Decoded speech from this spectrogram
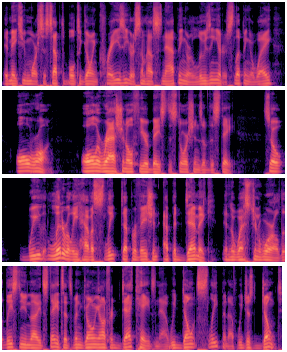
It makes you more susceptible to going crazy or somehow snapping or losing it or slipping away. All wrong. All irrational, fear based distortions of the state. So we literally have a sleep deprivation epidemic in the Western world, at least in the United States. It's been going on for decades now. We don't sleep enough. We just don't.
